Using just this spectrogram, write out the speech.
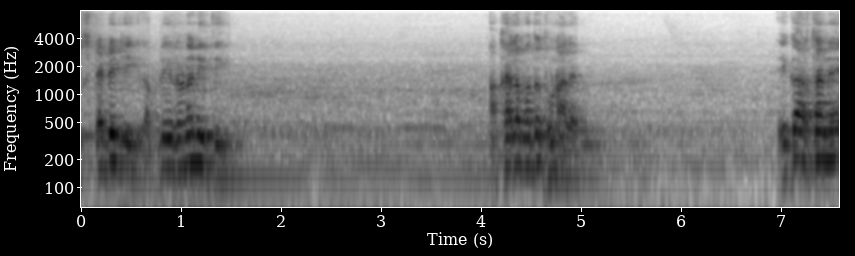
स्ट्रॅटेजी आपली रणनीती आखायला मदत होणार आहे. एका अर्थाने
